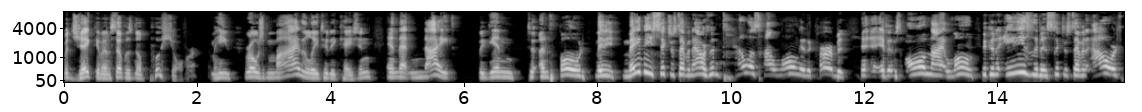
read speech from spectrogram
But Jacob himself was no pushover. I mean, he rose mightily to the occasion, and that night began to unfold. Maybe, maybe six or seven hours. Didn't tell us how long it occurred, but if it was all night long, it could have easily been six or seven hours.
